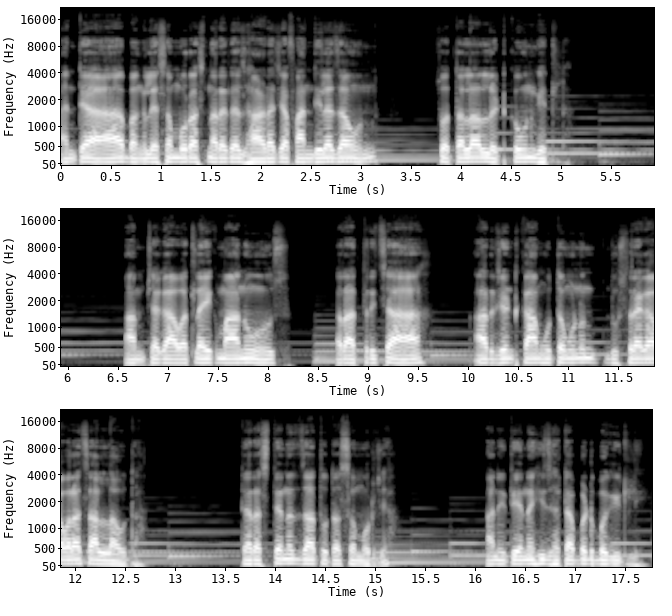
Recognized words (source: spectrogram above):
आणि त्या बंगल्यासमोर असणाऱ्या त्या झाडाच्या फांदीला जाऊन स्वतःला लटकवून घेतलं. आमच्या गावातला एक माणूस रात्रीचा अर्जंट काम होतं म्हणून दुसऱ्या गावाला चालला होता. त्या रस्त्यानंच जात होता समोरच्या आणि त्यानं ही झटापट बघितली.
